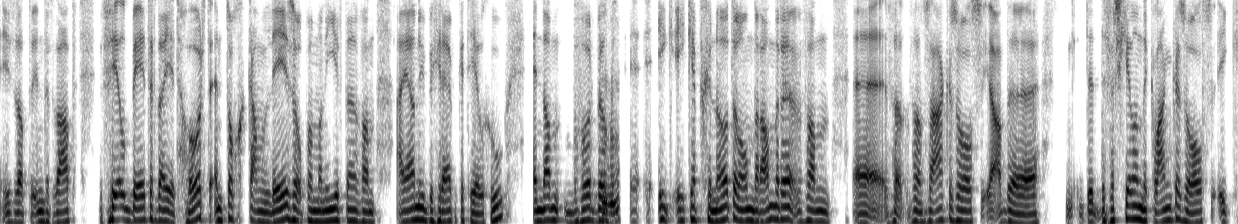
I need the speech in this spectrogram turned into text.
is dat inderdaad veel beter dat je het hoort en toch kan lezen op een manier van, ah ja, nu begrijp ik het heel goed. En dan bijvoorbeeld, -hmm. ik, ik heb genoten onder andere van, van, van, zaken zoals ja, de, de, de verschillende klanken, zoals ik,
